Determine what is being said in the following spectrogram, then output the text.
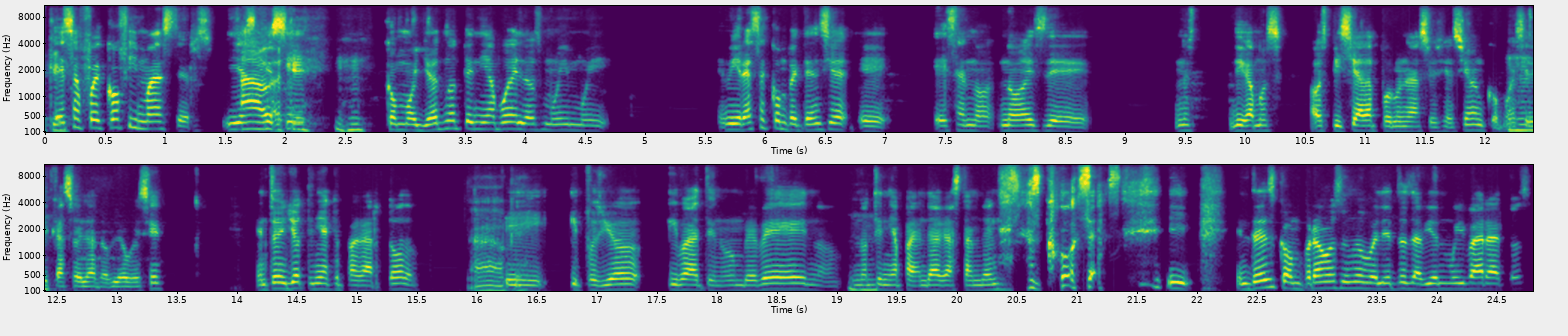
ok. Esa fue Coffee Masters. Y es ah, que sí, como yo no tenía vuelos muy, muy... Mira, esa competencia, eh, esa no, no es de, digamos, auspiciada por una asociación, como es el caso de la WC. Entonces yo tenía que pagar todo. Ah, y, y pues yo iba a tener un bebé, no, no tenía para andar gastando en esas cosas. Y entonces compramos unos boletos de avión muy baratos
